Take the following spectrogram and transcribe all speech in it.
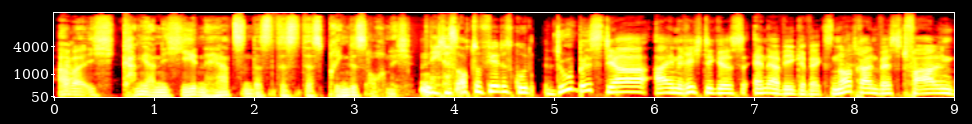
aber ich kann ja nicht jeden herzen. Das, das, das bringt es auch nicht. Nee, das ist auch zu viel, das ist gut. Du bist ja ein richtiges NRW-Gewächs. Nordrhein-Westfalen,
